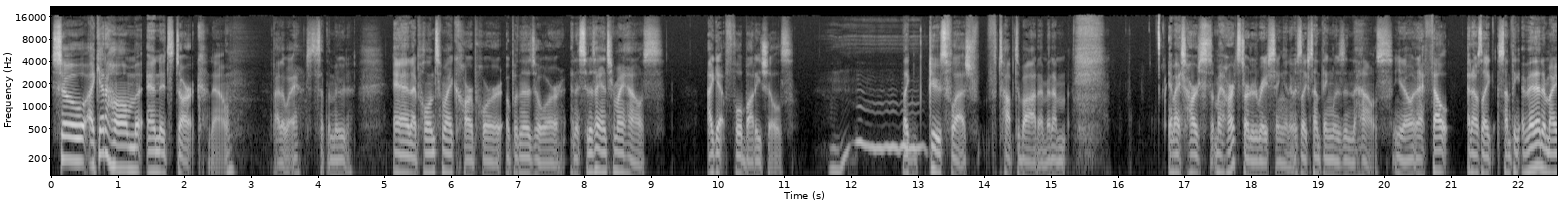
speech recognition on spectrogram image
So I get home and it's dark now. By the way, just to set the mood. And I pull into my carport, open the door, and as soon as I enter my house, I get full body chills, mm-hmm. like goose flesh, top to bottom, and I'm and my heart my heart started racing and it was like something was in the house you know and i felt and i was like something and then in my i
